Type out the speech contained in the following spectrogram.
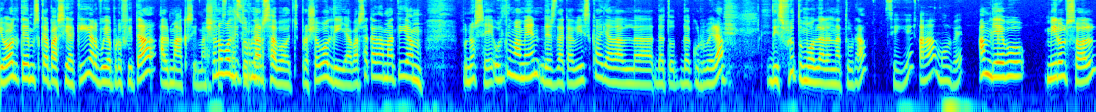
jo el temps que passi aquí el vull aprofitar al màxim. Això, Això no vol dir tornar-se boig, però això vol dir llevar-se cada matí amb... No sé, últimament, des de que visc allà dalt de, de tot de Corbera, disfruto molt de la natura. Sí? Ah, molt bé. Em llevo, miro el sol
